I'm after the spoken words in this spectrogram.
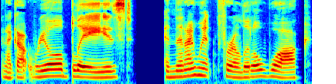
and I got real blazed. And then I went for a little walk,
